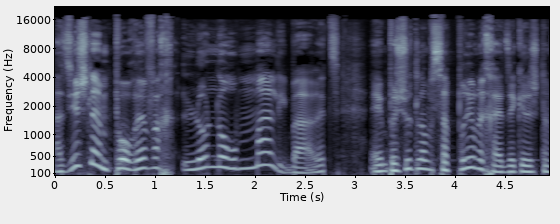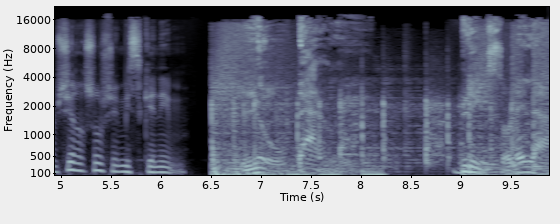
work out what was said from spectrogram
אז יש להם פה רווח לא נורמלי בארץ, הם פשוט לא מספרים לך את זה כדי שתמשיך לחשוב שהם מסכנים. ברור. בלי סוללה.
